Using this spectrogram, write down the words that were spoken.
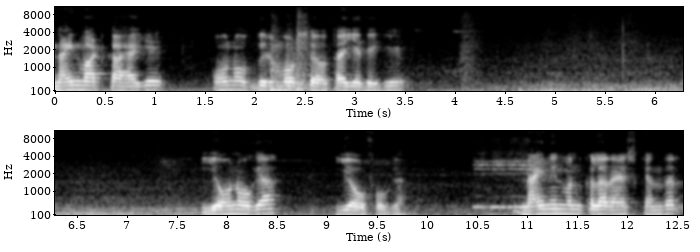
नाइन वाट का है ये। ऑन ऑफ़ भी रिमोट से होता है, ये देखिए। ये ऑन हो गया, ये ऑफ़ हो गया। नाइन इन वन कलर है इसके अंदर।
